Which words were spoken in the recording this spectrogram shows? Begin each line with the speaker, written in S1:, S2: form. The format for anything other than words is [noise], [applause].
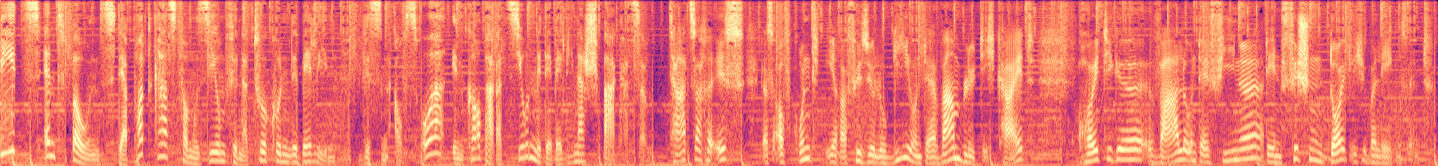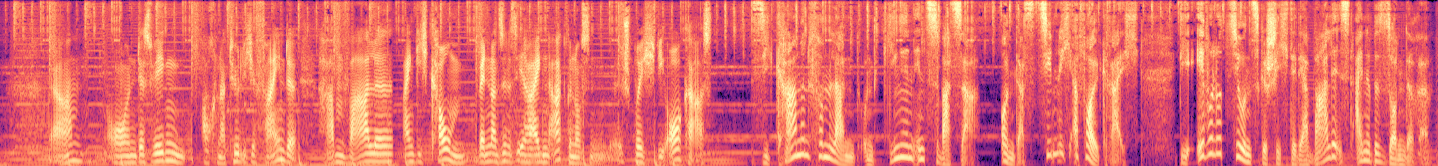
S1: Beats and Bones, der Podcast vom Museum für Naturkunde Berlin. Wissen aufs Ohr in Kooperation mit der Berliner Sparkasse.
S2: Tatsache ist, dass aufgrund ihrer Physiologie und der Warmblütigkeit heutige Wale und Delfine den Fischen deutlich überlegen sind. Ja, und deswegen auch natürliche Feinde haben Wale eigentlich kaum, wenn dann sind es ihre eigenen Artgenossen, sprich die Orcas.
S1: Sie kamen vom Land und gingen ins Wasser. Und das ziemlich erfolgreich. Die Evolutionsgeschichte der Wale ist eine besondere.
